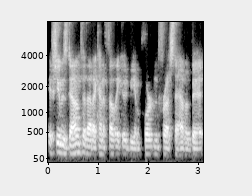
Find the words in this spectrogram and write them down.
if she was down for that. I kind of felt like it would be important for us to have a bit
